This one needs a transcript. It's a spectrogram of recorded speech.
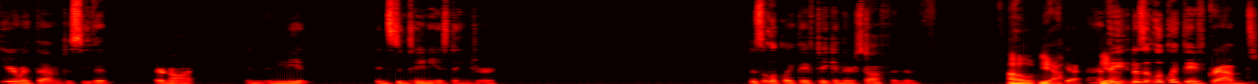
gear with them to see that they're not in immediate, instantaneous danger. Does it look like they've taken their stuff and have? Oh yeah, Yeah. Yeah. They, does it look like they've grabbed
